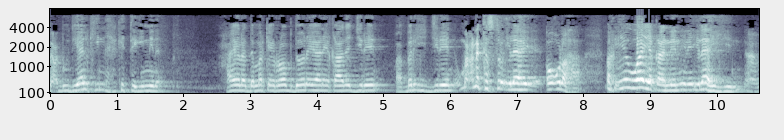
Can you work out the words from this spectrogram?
Macbuudiyaalkiina ha ka teginina maxaa yeele de markay roob doonayaanay qaada jireen waa baryi jireen macno kastoo ilaahay oo u lahaa. Marka iyagu waa yaqaaneen inay ilaah yihiin nacam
